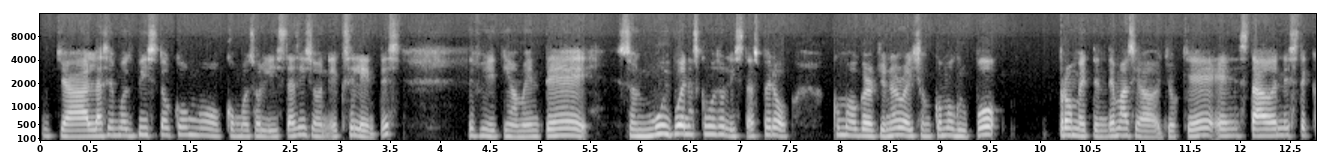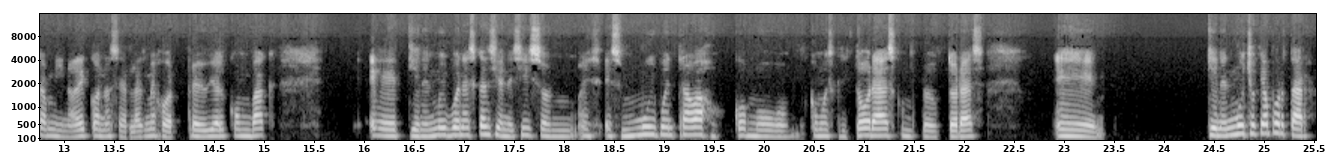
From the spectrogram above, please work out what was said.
ya las hemos visto como, como solistas y son excelentes. Definitivamente son muy buenas como solistas, pero como Girl Generation, como grupo, prometen demasiado. Yo que he estado en este camino de conocerlas mejor previo al comeback, eh, tienen muy buenas canciones y son, es, es muy buen trabajo como, como escritoras, como productoras. Eh, tienen mucho que aportar.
